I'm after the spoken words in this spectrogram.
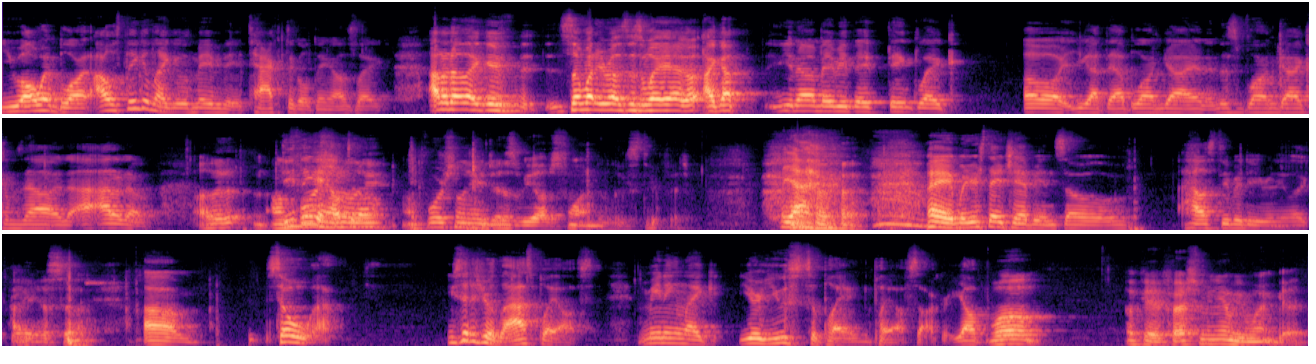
you all went blonde. I was thinking like it was maybe a tactical thing. I was like, I don't know, like if somebody runs this way, I, I got you know maybe they think like, oh, you got that blonde guy, and then this blonde guy comes out, and I, I don't know. Other, Do you think it helped at all? unfortunately- just we all just wanted to look stupid. Yeah. hey, but you're state champion, so how stupid do you really look? I right? guess so. Um, so uh, you said it's your last playoffs, meaning like you're used to playing playoff soccer. Y'all, Well, okay, freshman year we weren't good.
